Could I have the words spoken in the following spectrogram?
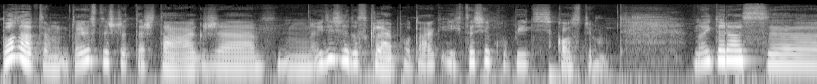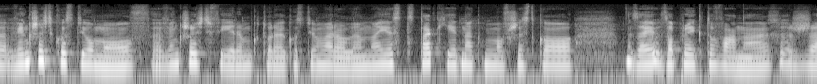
Poza tym, to jest jeszcze też tak, że no, idzie się do sklepu, tak, i chce się kupić kostium. No i teraz e, większość kostiumów, e, większość firm, które kostiumy robią, no jest tak jednak mimo wszystko zaprojektowanych, że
